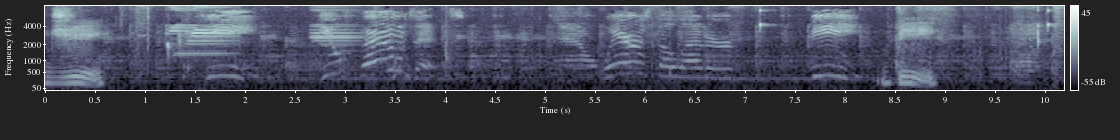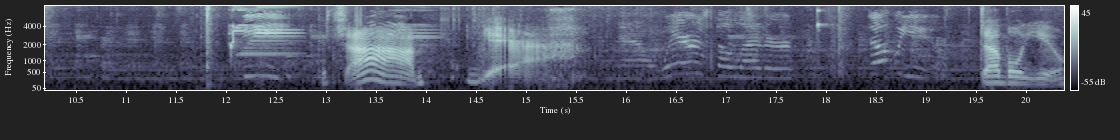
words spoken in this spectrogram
G? G. G. You found it. Now, where's the letter B? B. B. Good job. Yeah. Now, where's the letter W? W. W.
